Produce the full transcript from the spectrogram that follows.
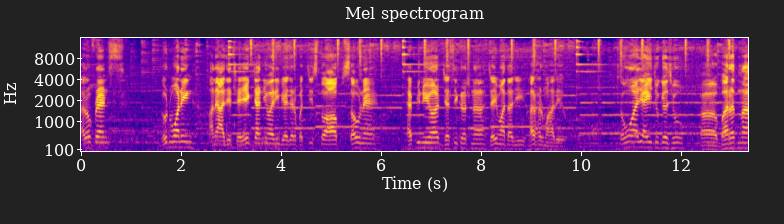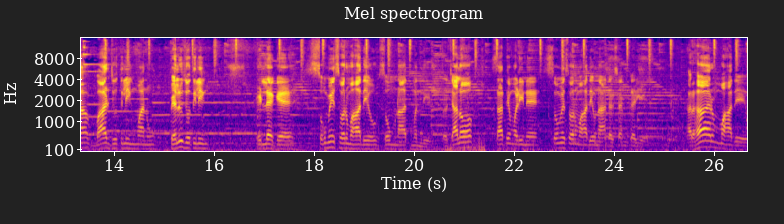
હેલો ફ્રેન્ડ્સ ગુડ મોર્નિંગ અને આજે છે એક જાન્યુઆરી બે હજાર પચીસ, તો આપ સૌને હેપી ન્યૂ યર જય શ્રી કૃષ્ણ. જય માતાજી. હર હર મહાદેવ. તો હું આજે આવી ચૂક્યો છું. ભારતના બાર જ્યોતિર્લિંગમાંનું પહેલું જ્યોતિર્લિંગ એટલે કે સોમેશ્વર મહાદેવ સોમનાથ મંદિર. તો ચાલો સાથે મળીને સોમેશ્વર મહાદેવના દર્શન કરીએ. હર હર મહાદેવ.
